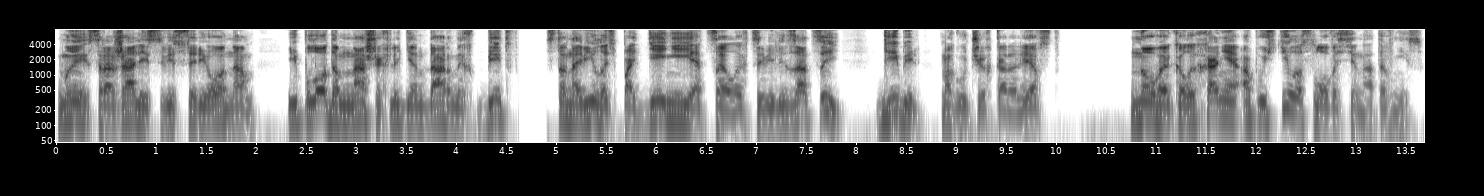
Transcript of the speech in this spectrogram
Мы сражались с Виссарионом, и плодом наших легендарных битв становилось падение целых цивилизаций, гибель могучих королевств. Новое колыхание опустило слово Сената вниз.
